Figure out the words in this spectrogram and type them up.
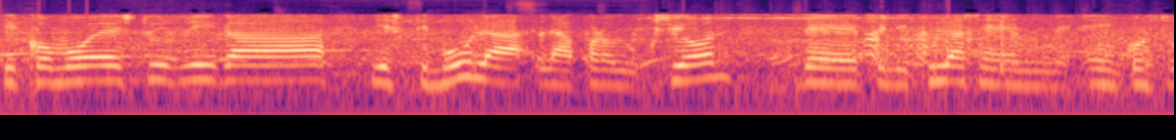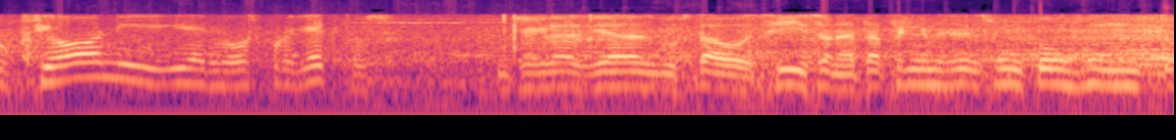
y cómo esto irriga y estimula la producción de películas en, construcción y, de nuevos proyectos. Muchas gracias Gustavo. Sí, Sonata Films es un conjunto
